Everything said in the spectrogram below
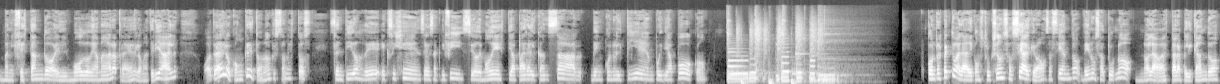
manifestando el modo de amar a través de lo material o a través de lo concreto, ¿no? que son estos sentidos de exigencia, de sacrificio, de modestia para alcanzar con el tiempo y de a poco. Con respecto a la deconstrucción social que vamos haciendo, Venus-Saturno no la va a estar aplicando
